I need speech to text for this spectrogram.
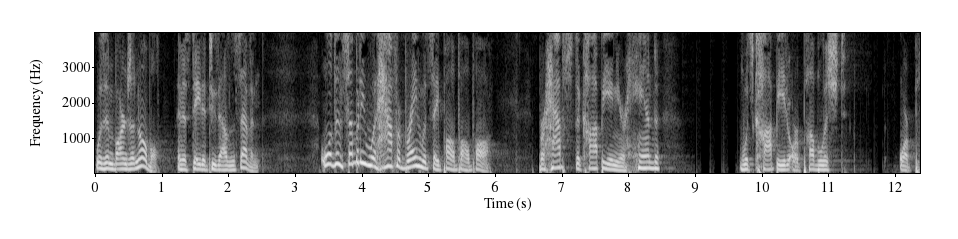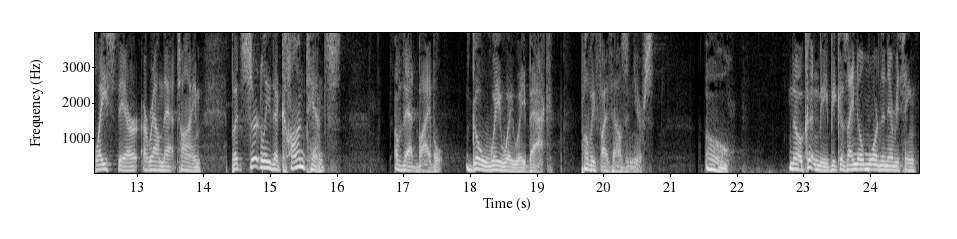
was in Barnes and Noble, and it's dated 2007. Well, then somebody with half a brain would say, Paul, Paul, Paul. Perhaps the copy in your hand was copied or published or placed there around that time, but certainly the contents of that Bible go way, way, way back, probably 5,000 years. Oh, no, it couldn't be because I know more than everything.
